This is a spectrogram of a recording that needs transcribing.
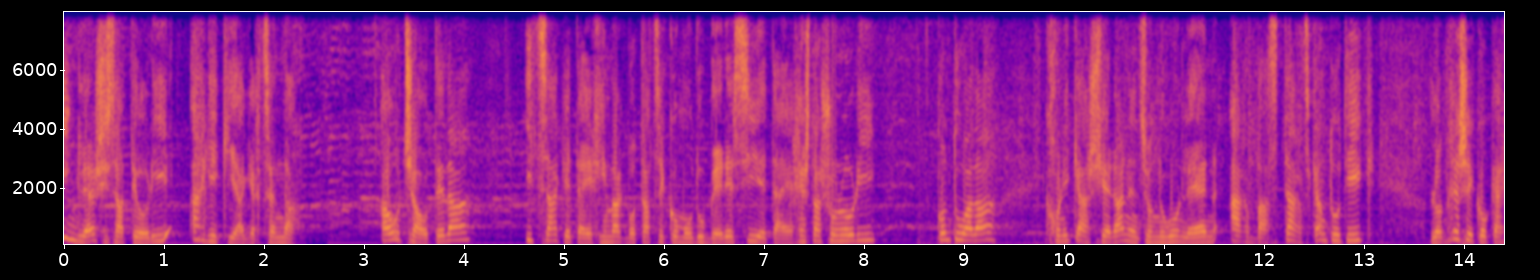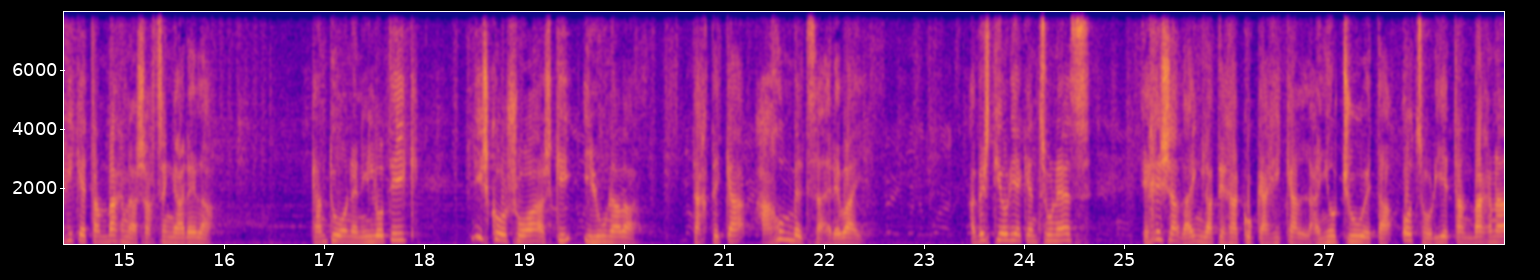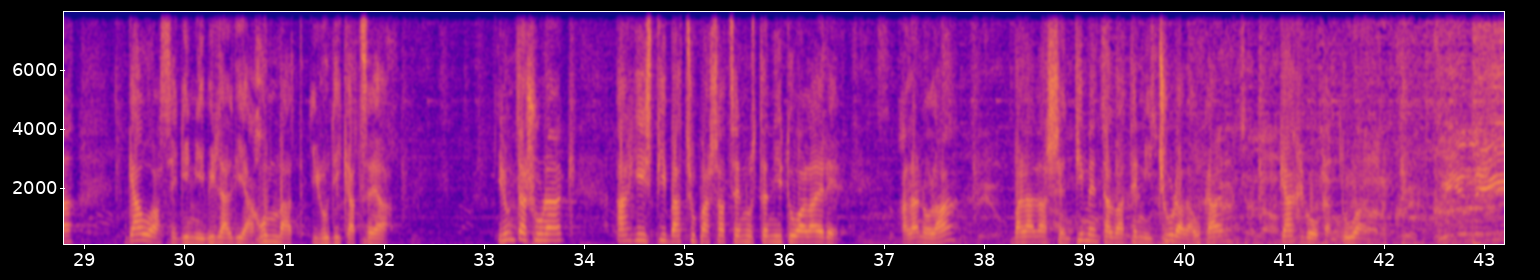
ingles izate hori argiki agertzen da. Hau ote da, hitzak eta egimak botatzeko modu berezi eta errestasun hori, kontua da, kronika hasieran entzun dugun lehen Art Bastards kantutik, Londreseko karriketan barna sartzen garela. Kantu honen hilotik, disko osoa aski iluna da, tarteka argun beltza ere bai. Abesti horiek entzunez, erresa da Inglaterrako karrika lainotsu eta hotz horietan barna, gauaz egin ibilaldi argun bat irudikatzea. Iluntasunak argi izpi batzu pasatzen uzten ditu ala ere. Hala nola, balada sentimental baten itxura daukan, gargo kantuan.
